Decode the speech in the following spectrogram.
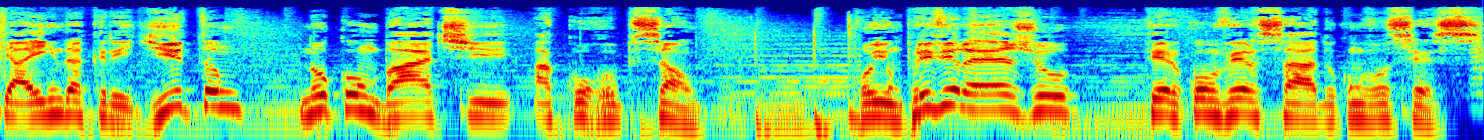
que ainda acreditam no combate à corrupção. Foi um privilégio ter conversado com vocês.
